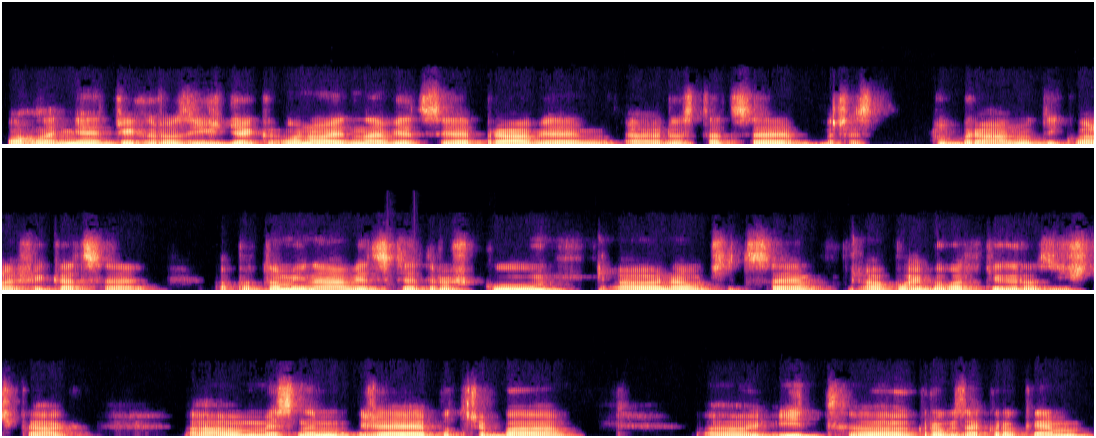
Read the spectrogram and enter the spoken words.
ohledně těch rozjížděk, ono jedna věc je právě eh, dostat se přes tu bránu ty kvalifikace. A potom jiná věc je trošku uh, naučit se uh, pohybovat v těch rozjížďkách. Uh, myslím, že je potřeba uh, jít krok za krokem.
